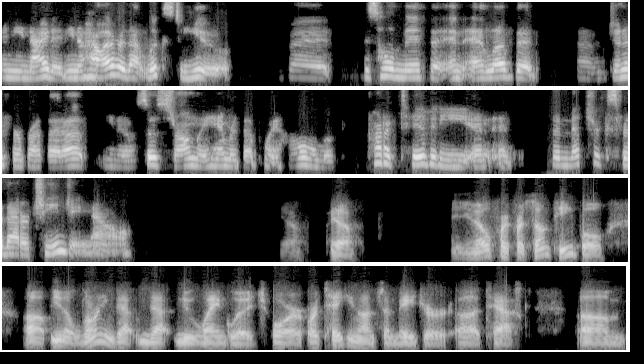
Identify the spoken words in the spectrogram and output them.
and united, you know, however that looks to you. But this whole myth, and, I love that um, Jennifer brought that up, you know, so strongly, hammered that point home of productivity and, and the metrics for that are changing now. Yeah, yeah. You know, for, for some people, uh, you know, learning that, that new language or, or taking on some major uh, task, um,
